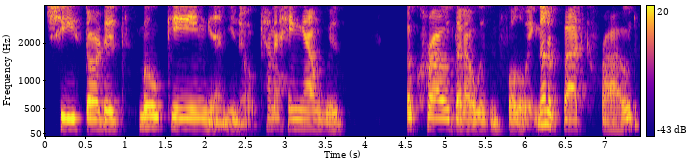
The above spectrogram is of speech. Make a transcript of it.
She started smoking and, you know, kind of hang out with a crowd that I wasn't following. Not a bad crowd,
